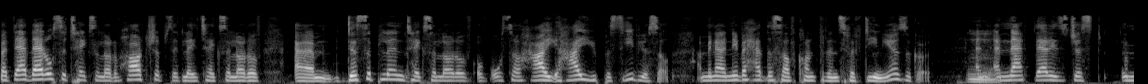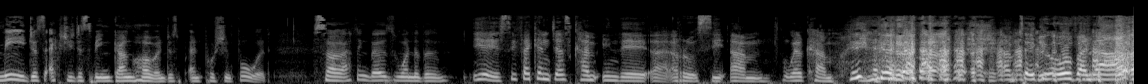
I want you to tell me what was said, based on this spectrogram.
But that that also takes a lot of hardships. It takes a lot of um, discipline. Takes a lot of, of also how you, how you perceive yourself. I mean, I never had the self confidence 15 years ago, and and that that is just me, just actually just being gung ho and just and pushing forward. So I think those are one of the Yes, if I can just come in there, uh, Rosie. Um, welcome. I'm taking over now.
